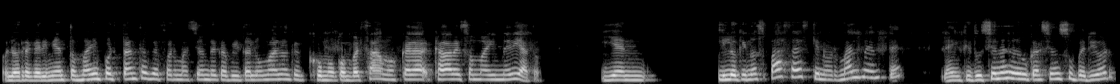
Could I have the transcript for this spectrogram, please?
O los requerimientos más importantes de formación de capital humano que, como conversábamos, cada, cada vez son más inmediatos. Y, en, y lo que nos pasa es que normalmente las instituciones de educación superior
